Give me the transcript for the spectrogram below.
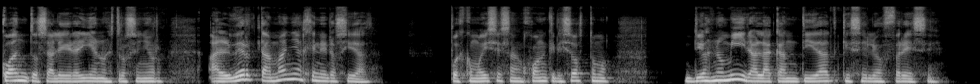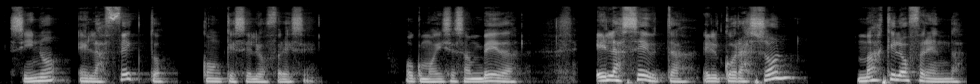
¿Cuánto se alegraría nuestro Señor al ver tamaña generosidad? Pues como dice San Juan Crisóstomo, Dios no mira la cantidad que se le ofrece, sino el afecto con que se le ofrece. O como dice San Beda, Él acepta el corazón más que la ofrenda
